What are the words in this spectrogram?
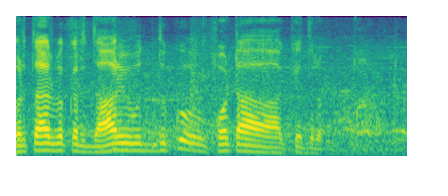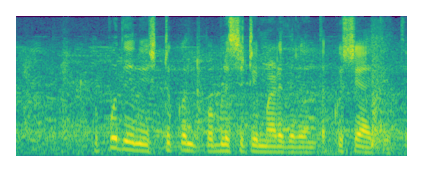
ಬರ್ತಾ ಇರ್ಬೇಕಾದ್ರೆ ದಾರಿ ಉದ್ದಕ್ಕೂ ಫೋಟೋ ಹಾಕಿದ್ರು. ಅಪ್ಪುದೇನು ಇಷ್ಟಕ್ಕೊಂದು ಪಬ್ಲಿಸಿಟಿ ಮಾಡಿದ್ದಾರೆ ಅಂತ ಖುಷಿ ಆಗ್ತಿತ್ತು.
